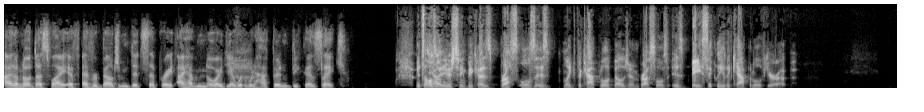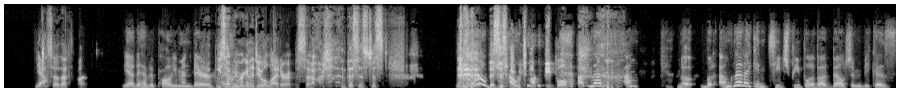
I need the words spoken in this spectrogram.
I don't know. That's why if ever Belgium did separate, I have no idea what would happen because like It's also Yeah. interesting because Brussels is like the capital of Belgium. Brussels is basically the capital of Europe. Yeah. So that's fun. yeah, they have the parliament there. We I said we were going to do a lighter episode. this is just. but this is how we talk, people. I'm glad I'm no, but I'm glad I can teach people about Belgium because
